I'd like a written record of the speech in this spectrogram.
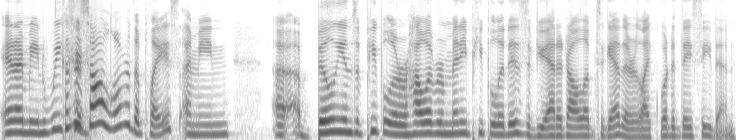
and i mean we Because it's all over the place. I mean, uh, billions of people, or however many people it is, if you add it all up together, like what did they see then?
